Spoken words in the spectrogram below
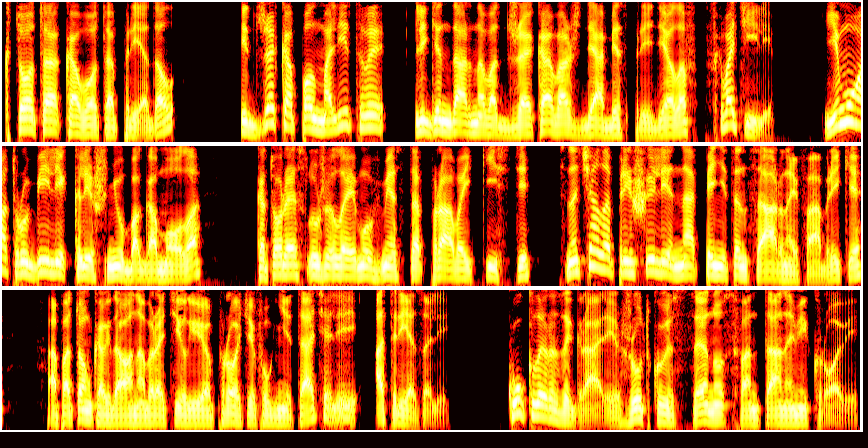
Кто-то кого-то предал, и Джека полмолитвы легендарного Джека, вождя беспределов, схватили. Ему отрубили клешню богомола, которая служила ему вместо правой кисти, сначала пришили на пенитенциарной фабрике, а потом, когда он обратил ее против угнетателей, отрезали. Куклы разыграли жуткую сцену с фонтанами крови.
